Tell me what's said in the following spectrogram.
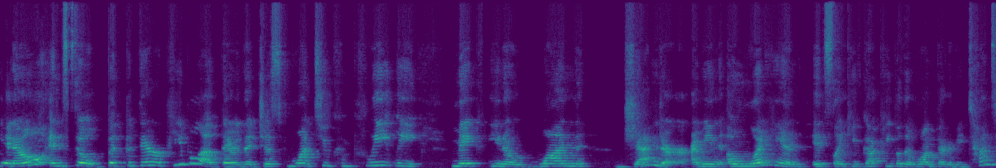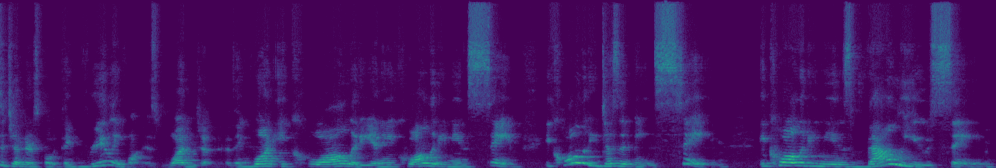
you know, and so, but but there are people out there that just want to completely make you know one gender. I mean, on one hand, it's like you've got people that want there to be tons of genders, but what they really want is one gender. They want equality, and equality means same. Equality doesn't mean same. Equality means values same.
